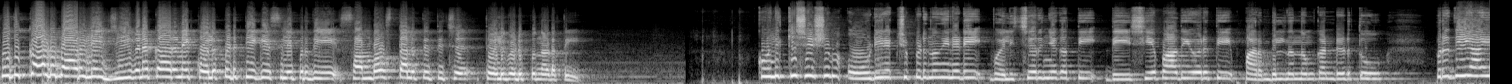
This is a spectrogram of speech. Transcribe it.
പുതുക്കാട് ബാറിലെ ജീവനക്കാരനെ കൊലപ്പെടുത്തിയ കേസിലെ പ്രതിയെ സംഭവ സ്ഥലത്തെത്തിച്ച് തെളിവെടുപ്പ് നടത്തി. കൊലയ്ക്ക് ശേഷം ഓടി രക്ഷപ്പെടുന്നതിനിടെ വലിച്ചെറിഞ്ഞ കത്തി ദേശീയപാതയോരത്തെ പറമ്പിൽ നിന്നും കണ്ടെടുത്തു. പ്രതിയായ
